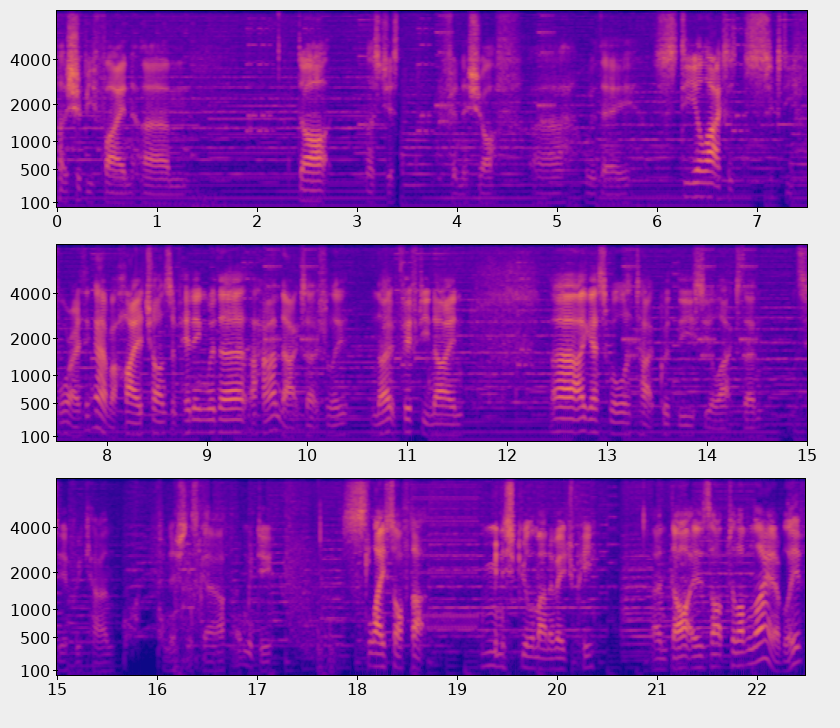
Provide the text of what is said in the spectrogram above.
That should be fine. Um, Dart, let's just finish off uh, with a steel axe at 64. I think I have a higher chance of hitting with a, a hand axe actually. No, 59. Uh, I guess we'll attack with the steel axe then and see if we can finish this guy off. And we do. Slice off that minuscule amount of HP. And Dart is up to level 9, I believe.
